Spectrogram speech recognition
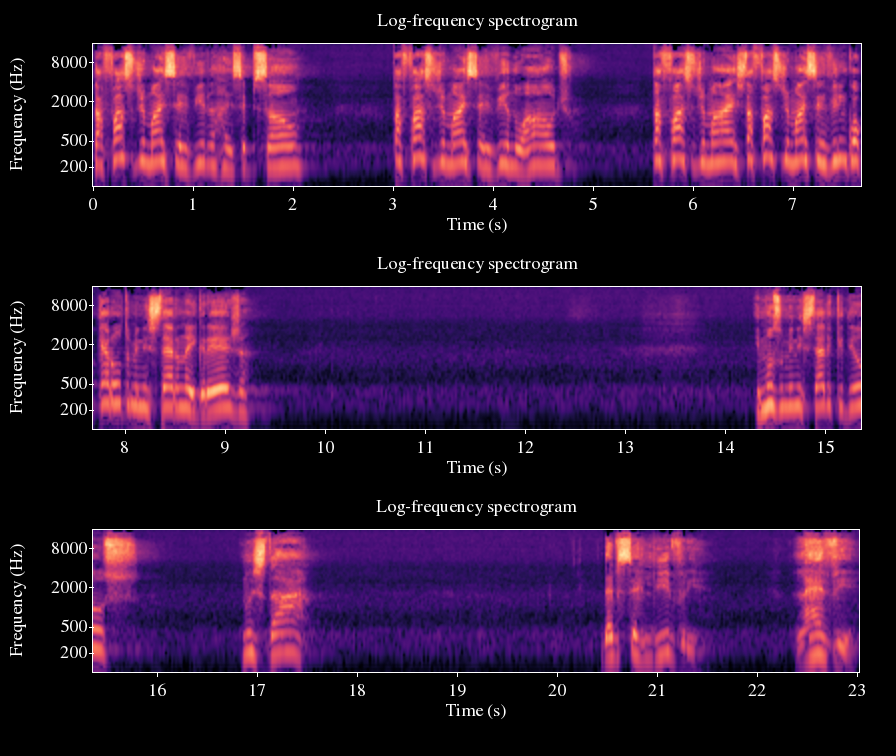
Tá fácil demais servir na recepção. Tá fácil demais servir no áudio. Tá fácil demais, tá fácil demais servir em qualquer outro ministério na igreja. Irmãos, o ministério que Deus nos dá deve ser livre, leve.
